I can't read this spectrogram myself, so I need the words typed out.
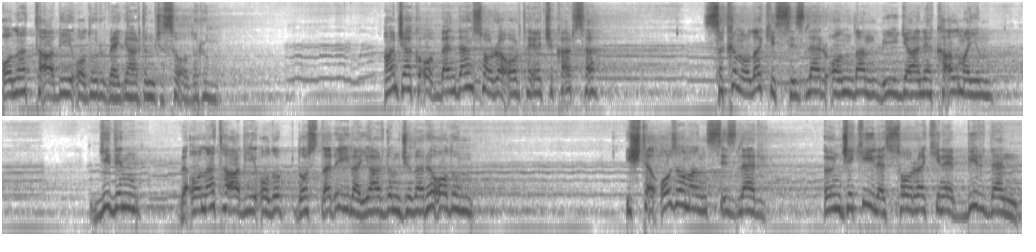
ona tabi olur ve yardımcısı olurum. Ancak o benden sonra ortaya çıkarsa sakın ola ki sizler ondan bigane kalmayın. Gidin ve ona tabi olup dostlarıyla yardımcıları olun.'' İşte o zaman sizler önceki ile sonrakine birden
